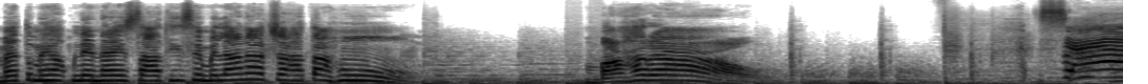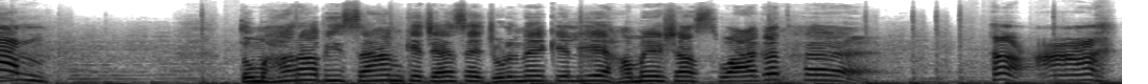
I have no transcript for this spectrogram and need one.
मैं तुम्हें अपने नए साथी से मिलाना चाहता हूँ। बाहर आओ। सैम! तुम्हारा भी सैम के जैसे जुड़ने के लिए हमेशा स्वागत है। हाँ।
